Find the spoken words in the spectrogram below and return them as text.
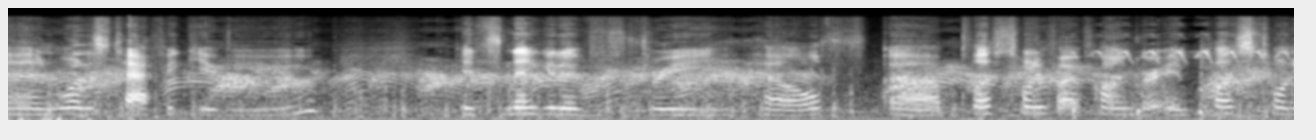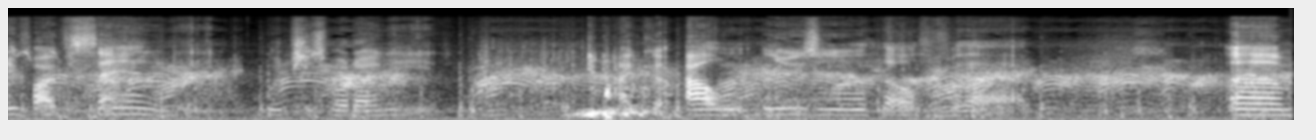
And what does taffy give you? It's negative 3 health, uh, plus 25 hunger, and plus 25 sanity, which is what I need. I could, I'll lose a little health for that. Um,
